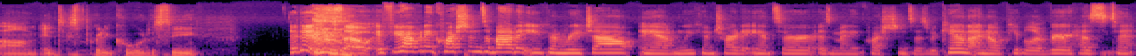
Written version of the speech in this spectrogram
um, it's just pretty cool to see. It is. So if you have any questions about it, you can reach out and we can try to answer as many questions as we can. I know people are very hesitant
